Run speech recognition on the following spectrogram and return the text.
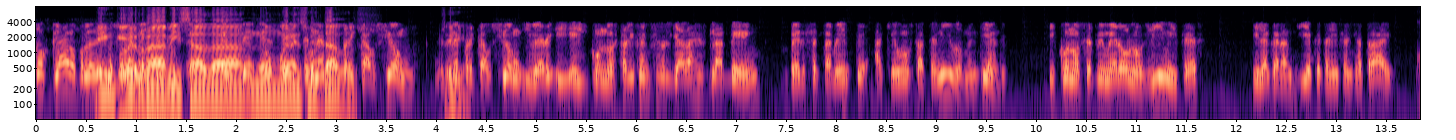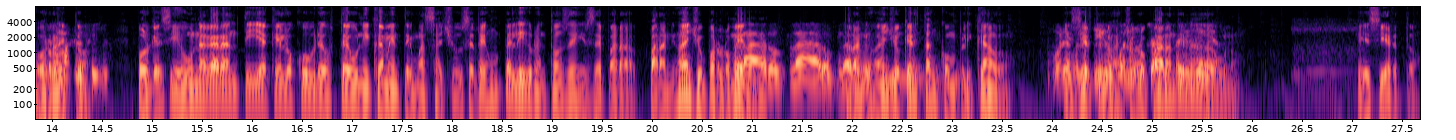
No, claro, pero le En digo, guerra avisada es no mueren tener soldados. precaución, es Sí. tener precaución y ver, y, y cuando estas licencias ya las, las den, ver exactamente a qué uno está tenido, ¿me entiendes? Y conocer primero los límites y las garantías que esta licencia trae. Correcto. Porque si es una garantía que lo cubre a usted únicamente en Massachusetts, es un peligro entonces irse para, para New Hampshire por lo menos. Claro, claro, claro Para New Hampshire sí. que es tan complicado. Por es cierto, digo, New Hampshire bueno, no paran de nada uno. Es cierto.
